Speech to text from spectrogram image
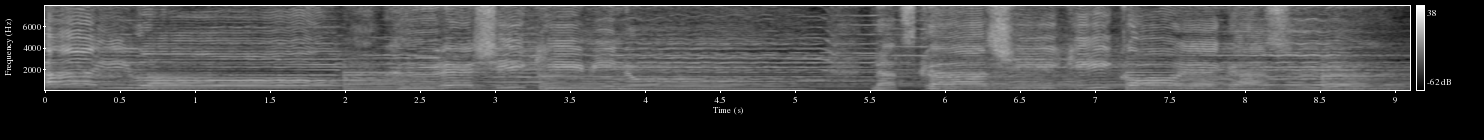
愛をくれし君の懐かしき声がする。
